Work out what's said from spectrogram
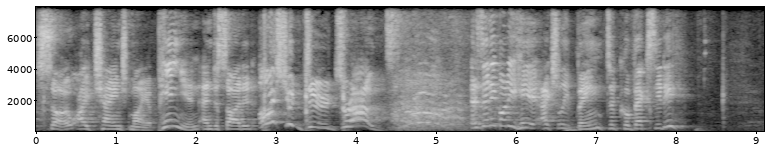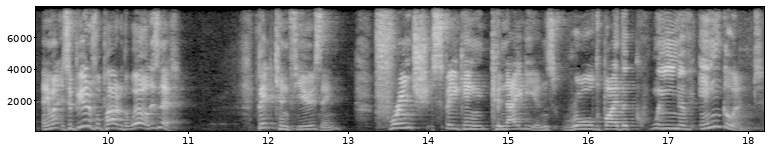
So I changed my opinion and decided I should do drugs. Has anybody here actually been to Quebec City? Anyone? It's a beautiful part of the world, isn't it? Bit confusing. French speaking Canadians ruled by the Queen of England.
